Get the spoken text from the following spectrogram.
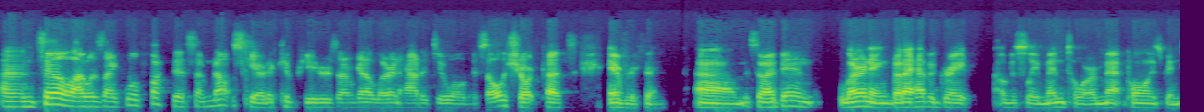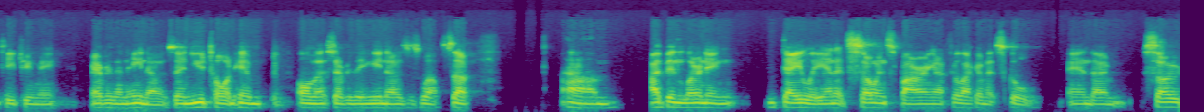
until I was like, well, fuck this. I'm not scared of computers. I'm gonna learn how to do all this, all the shortcuts, everything. Um, so I've been learning, but I have a great, obviously, mentor. Matt Pauling's been teaching me everything he knows, and you taught him almost everything he knows as well. So um, I've been learning daily, and it's so inspiring. I feel like I'm at school, and I'm so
